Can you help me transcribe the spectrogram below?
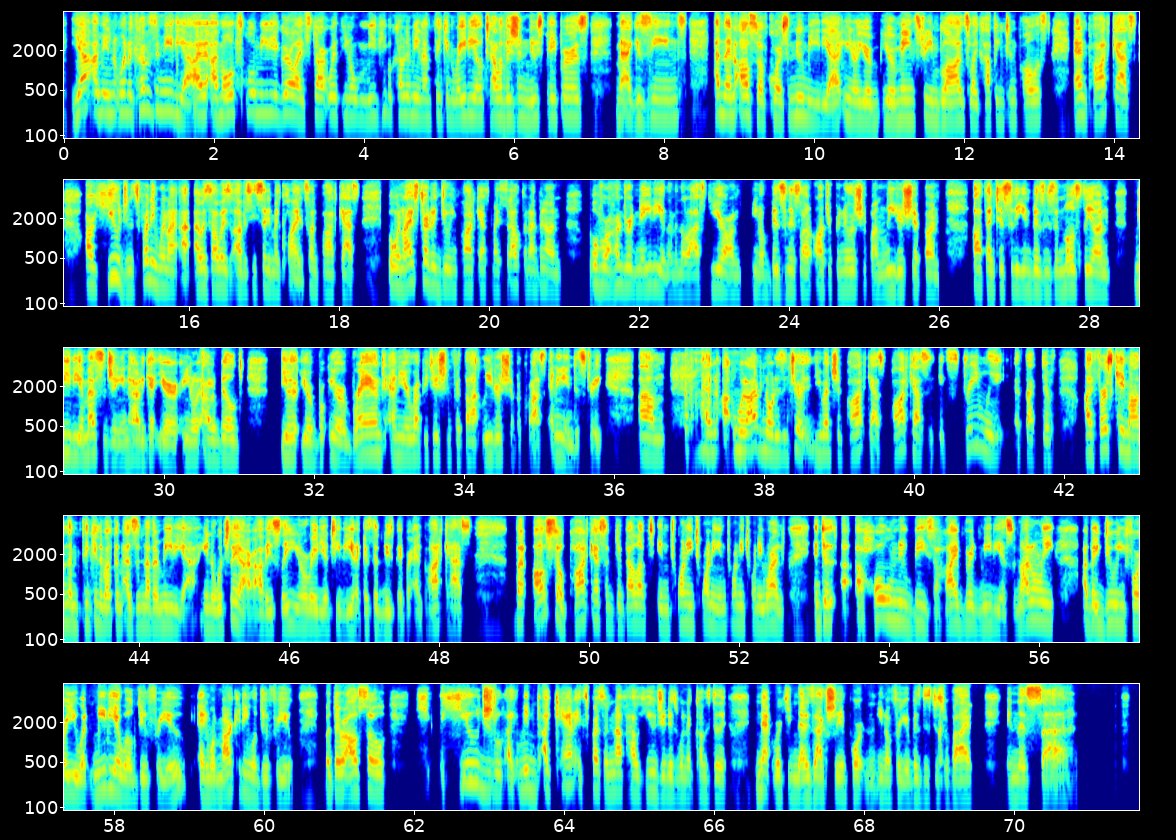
Yeah, I mean, when it comes to media, I, I'm old school media girl. I start with, you know, me people come to me and I'm thinking radio, television, newspapers, magazines, and then also, of course, new media. You know, your your mainstream blogs like Huffington Post and podcasts are huge. And it's funny when I- I was always obviously setting my clients on podcasts, but when I started doing podcasts myself, and I've been on over 180 of them in the last year on you know business, on entrepreneurship, on leadership, on authenticity in business, and mostly on media messaging and how to get your you know how to build your your your brand and your reputation for thought leadership across any industry. Um, and uh, what I've noticed, and you mentioned podcasts. Podcasts extremely effective. I first came on them thinking about them as another media, you know, which they are obviously, you know, radio, TV, like I said, newspaper and podcasts. But also, podcasts have developed in 2020 and 2021 into a, a whole new beast, a hybrid media. So not only are they doing for you what media will do for you and what marketing will do for you, but they're also huge i mean i can't express enough how huge it is when it comes to networking that is actually important you know for your business to survive in this uh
